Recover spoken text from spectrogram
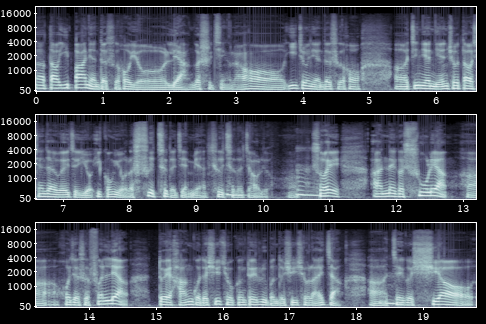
那到一八年的时候有两个事情，然后一九年的时候，呃，今年年初到现在为止，有一共有了四次的见面，四次的交流。嗯，所以按那个数量。啊，或者是分量，对韩国的需求跟对日本的需求来讲，啊，这个需要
